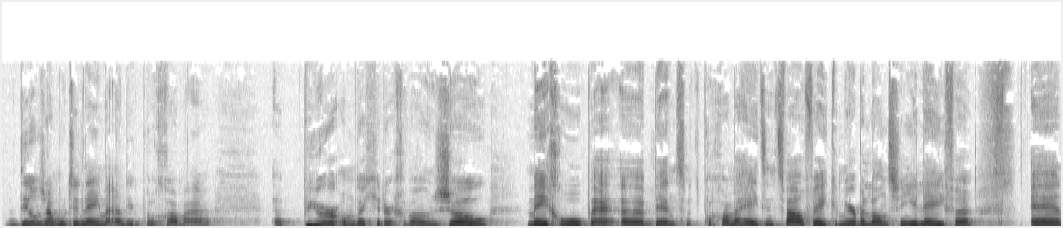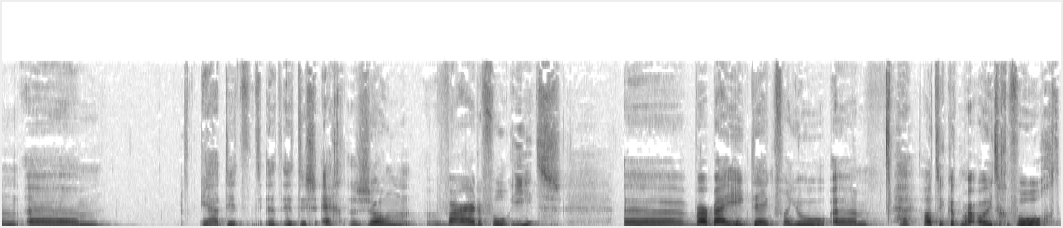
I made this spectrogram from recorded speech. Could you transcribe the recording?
deel zou moeten nemen aan dit programma. puur omdat je er gewoon zo mee geholpen bent. Het programma heet In 12 weken meer balans in je leven. En ehm, ja, dit, het, is echt zo'n waardevol iets. Uh, waarbij ik denk van, joh, um, had ik het maar ooit gevolgd.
